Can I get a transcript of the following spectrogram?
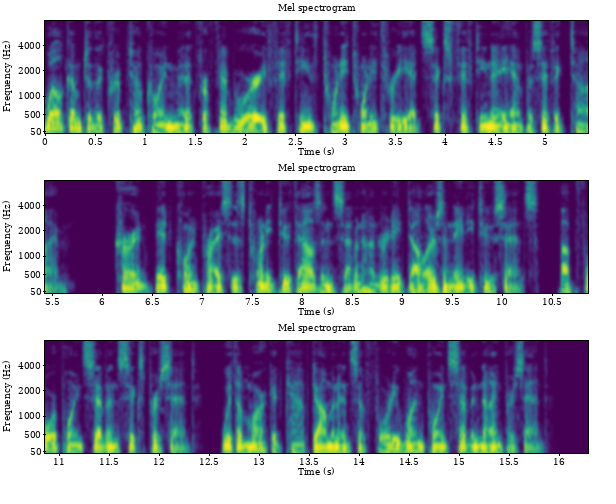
Welcome to the Crypto Coin Minute for February 15, 2023 at 6:15 a.m. Pacific Time. Current Bitcoin price is $22,708.82, up 4.76%, with a market cap dominance of 41.79%.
